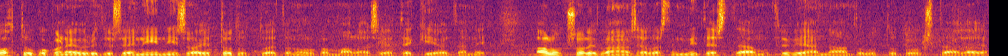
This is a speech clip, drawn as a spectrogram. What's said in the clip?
kohtuukokoinen yritys, ei niin iso, ei totuttu, että on ulkomaalaisia tekijöitä, niin aluksi oli vähän sellaista, että miten tämä, mutta hyvinhän nämä on tullut tutuksi täällä. Ja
